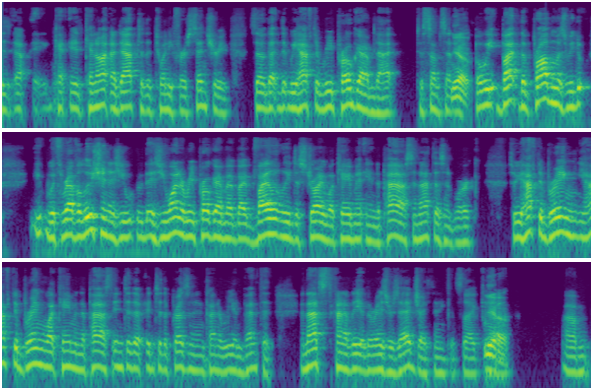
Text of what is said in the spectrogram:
is uh, it, can, it cannot adapt to the 21st century. So that, that we have to reprogram that to some sense. Yeah. But we but the problem is we do with revolution is you is you want to reprogram it by violently destroying what came in, in the past and that doesn't work so you have to bring you have to bring what came in the past into the into the present and kind of reinvent it and that's kind of the the razor's edge i think it's like Yeah. uh, um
